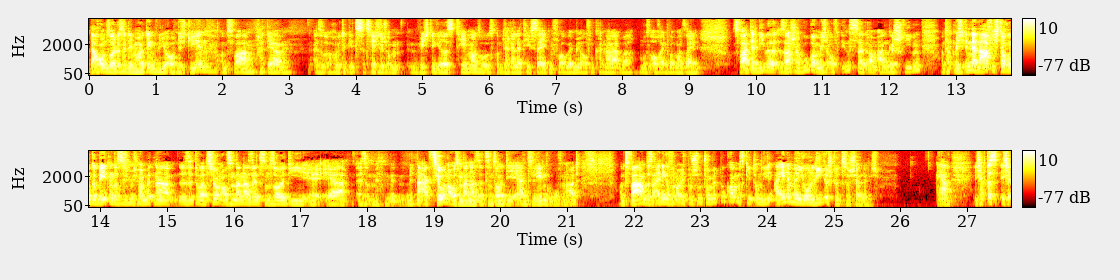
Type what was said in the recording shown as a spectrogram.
darum soll es in dem heutigen Video auch nicht gehen. Und zwar hat der also heute geht es tatsächlich um ein wichtigeres Thema. So, das kommt ja relativ selten vor bei mir auf dem Kanal, aber muss auch einfach mal sein. Und zwar hat der liebe Sascha Huber mich auf Instagram angeschrieben und hat mich in der Nachricht darum gebeten, dass ich mich mal mit einer Situation auseinandersetzen soll, die er, also mit, mit, mit einer Aktion auseinandersetzen soll, die er ins Leben gerufen hat. Und zwar haben das einige von euch bestimmt schon mitbekommen. Es geht um die eine Million Liegestütze Challenge. Ja, ich habe das, ich,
